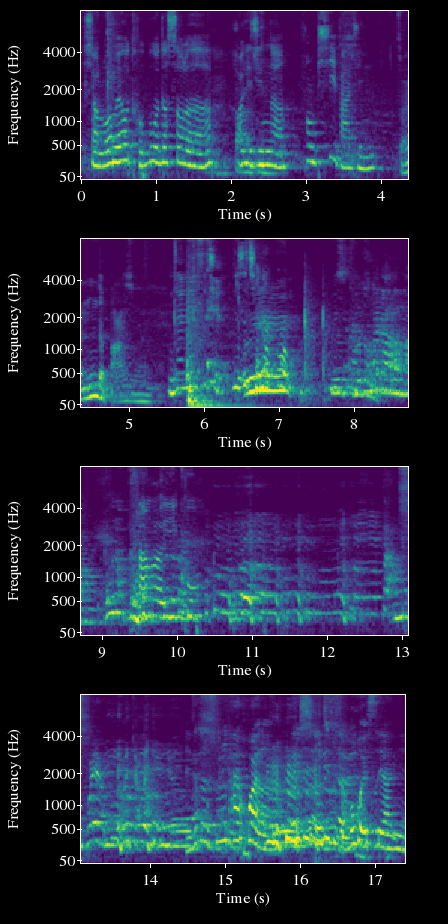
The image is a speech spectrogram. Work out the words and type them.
小罗没有徒步都瘦了好几斤了，放屁八斤！真的八斤，你在那是前那是前头过喝掉了吗？三二一哭，你这个叔叔太坏了，没事是怎么回事呀你？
